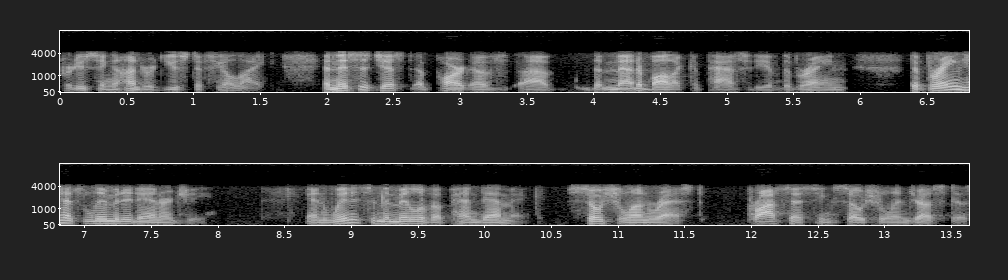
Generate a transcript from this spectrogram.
producing 100 used to feel like. And this is just a part of uh, the metabolic capacity of the brain. The brain has limited energy. And when it's in the middle of a pandemic, social unrest, processing social injustice,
